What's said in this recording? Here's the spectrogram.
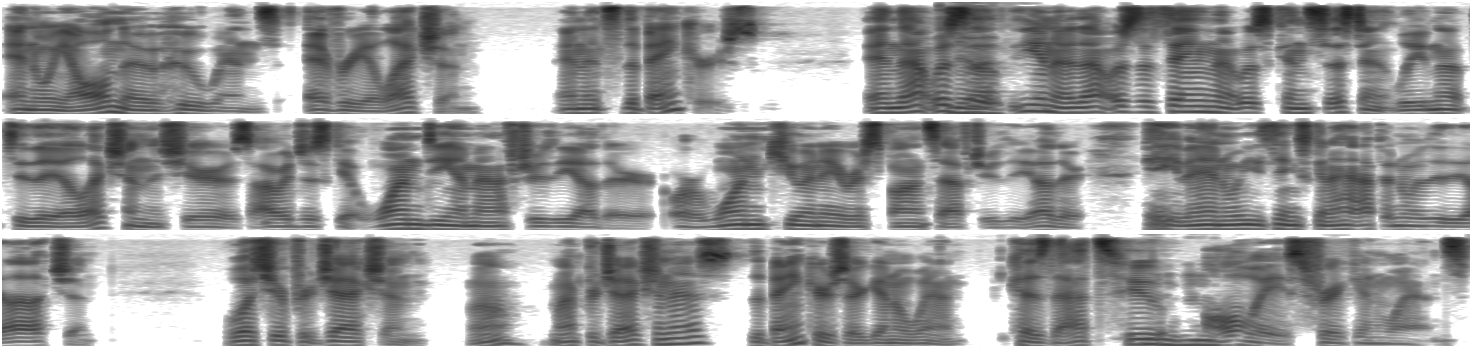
and we all know who wins every election, and it's the bankers. And that was the you know that was the thing that was consistent leading up to the election this year is I would just get one DM after the other or one Q and A response after the other. Hey man, what do you think's going to happen with the election? What's your projection? Well, my projection is the bankers are going to win because that's who Mhm. always freaking wins.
